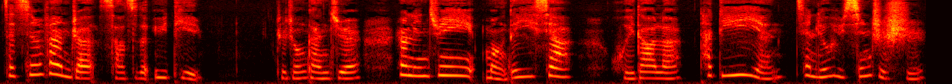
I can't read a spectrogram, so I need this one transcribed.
在侵犯着嫂子的玉体。这种感觉让林俊逸猛地一下回到了他第一眼见刘雨欣之时，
